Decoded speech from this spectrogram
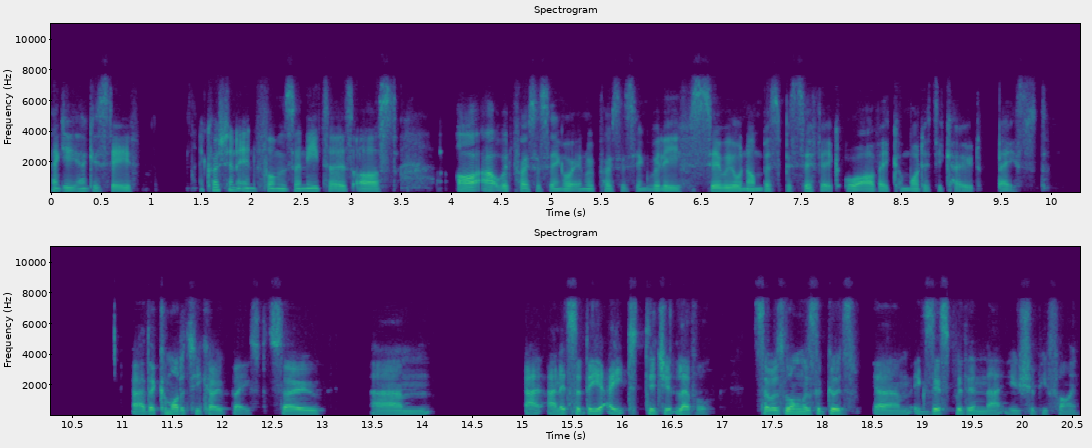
Thank you. Thank you, Steve. A question in from Zanita is asked, are outward processing or inward processing relief serial number specific or are they commodity code based? Uh, they're commodity code based. So, um, and it's at the eight digit level. So as long as the goods um, exist within that, you should be fine.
